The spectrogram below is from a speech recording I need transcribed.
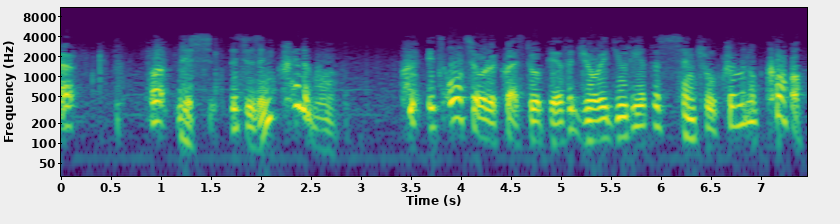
Uh, well, this, this is incredible. It's also a request to appear for jury duty at the Central Criminal Court.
